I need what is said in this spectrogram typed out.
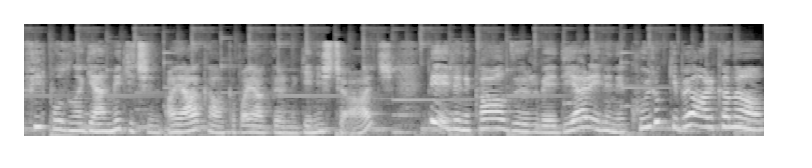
Fil pozuna gelmek için ayağa kalkıp ayaklarını genişçe aç, bir elini kaldır ve diğer elini kuyruk gibi arkana al.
